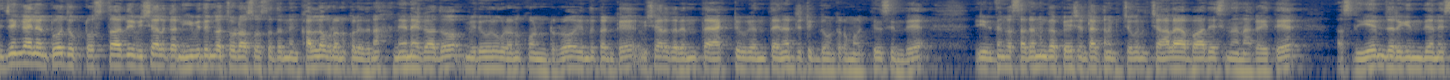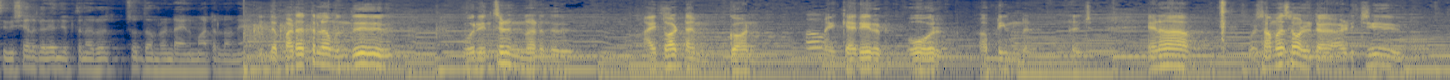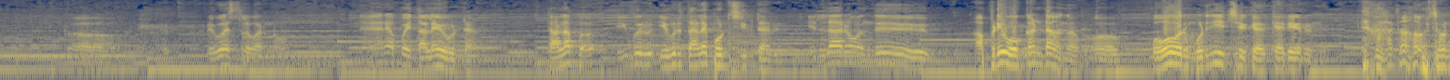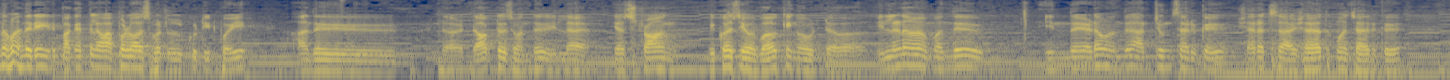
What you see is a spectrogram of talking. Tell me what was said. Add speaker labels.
Speaker 1: నిజంగా ఇలాంటి రోజు ఒకటి వస్తుంది విషయాలు కానీ ఈ విధంగా చూడాల్సి వస్తుందని నేను కళ్ళ కూడా అనుకోలేదునా నేనే కాదు మీరు ఎవరు కూడా అనుకుంటారు ఎందుకంటే విశాల్ గారు ఎంత యాక్టివ్గా ఎంత ఎనర్జెటిక్గా ఉంటారో మనకు తెలిసిందే ఈ విధంగా సడన్గా పేషెంట్ లాగా కనిపించే కొద్దిగా చాలా బాధేసింది నాకైతే అసలు ఏం జరిగింది అనేసి విషయాలు గారు ఏం చెప్తున్నారు చూద్దాం రండి ఆయన మాటల్లోనే
Speaker 2: இந்த படத்துல வந்து ஒரு இன்சிடென்ட் நடந்தது I thought I'm gone my career over அப்படின்னு நினைச்சேன் ஏன்னா ஒரு சமசால்ட் அடிச்சு ரிவர்ஸில் வரணும். நேராக போய் தலையை விட்டேன். தலை இவர் இவர் தலை பிடிச்சிக்கிட்டாரு. எல்லாரும் வந்து அப்படியே உக்காண்டாங்க ஓவர் முடிஞ்சிச்சு கரியர்னு அதான் அவர் சொன்ன மாதிரி பக்கத்தில் அப்போலோ ஹாஸ்பிட்டல் கூட்டிகிட்டு போய் அது இந்த டாக்டர்ஸ் வந்து இல்லை you're strong because you're working out இல்லைன்னா வந்து இந்த இடம் வந்து அர்ஜுன் சாருக்கு சரத் சார் சரத்குமார் சாருக்கு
